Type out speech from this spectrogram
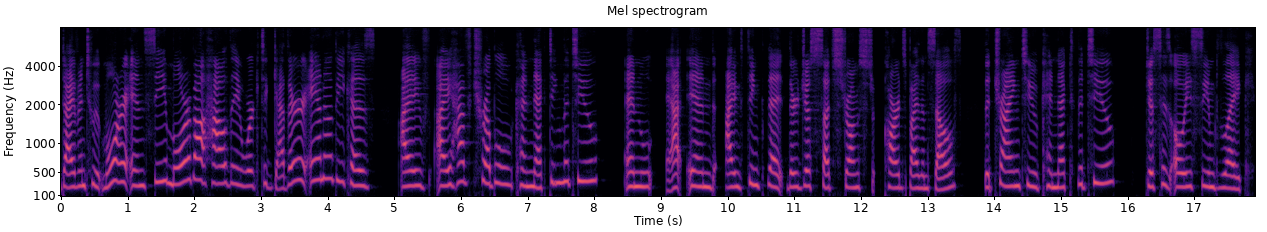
dive into it more and see more about how they work together, Anna, because I've I have trouble connecting the two and and I think that they're just such strong cards by themselves that trying to connect the two just has always seemed like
